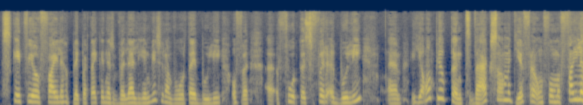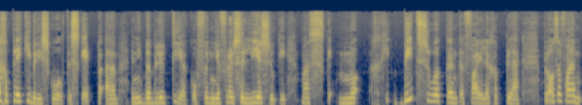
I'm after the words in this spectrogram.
Skep vir jou 'n veilige plek. Party kinders wil alleen wees, so dan word hy 'n boelie of 'n fokus vir 'n boelie. Ehm um, help jou kind werk saam met juffrou om vir hom 'n veilige plekkie by die skool te skep, ehm um, in die biblioteek of in juffrou se leeshoekie, maar bied so 'n kind 'n veilige plek. Plaas van 'n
